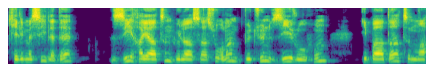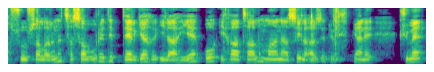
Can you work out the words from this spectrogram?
kelimesiyle de zi hayatın hülasası olan bütün zi ruhun ibadat-ı mahsusalarını tasavvur edip dergah-ı ilahiye o ihatalı manasıyla arz ediyor. Yani küme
